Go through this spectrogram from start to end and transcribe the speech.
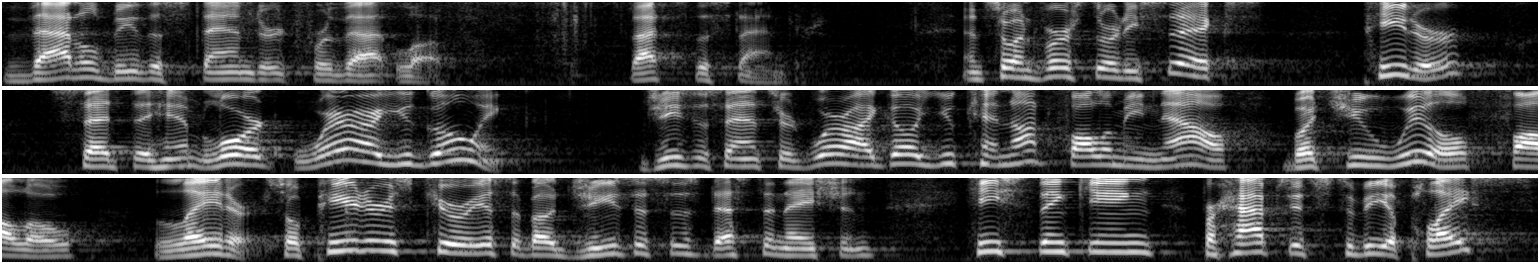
that'll be the standard for that love. That's the standard. And so in verse 36, Peter said to him, Lord, where are you going? Jesus answered, where I go, you cannot follow me now, but you will follow later. So Peter is curious about Jesus' destination. He's thinking perhaps it's to be a place.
